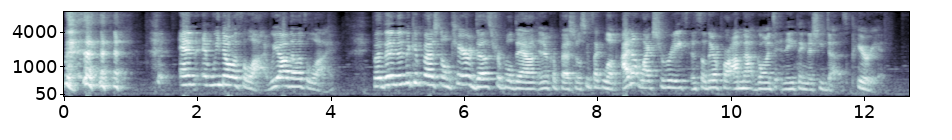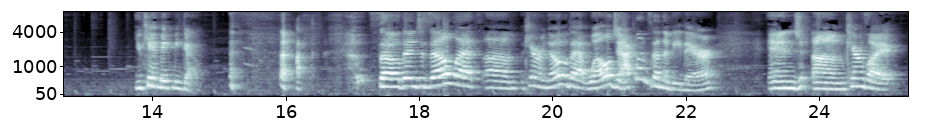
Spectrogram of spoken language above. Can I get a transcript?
and and we know it's a lie. We all know it's a lie. But then in the confessional, Karen does triple down in her confessional. She's like, look, I don't like Charrisse, and so therefore I'm not going to anything that she does, period. You can't make me go. so then Gizelle lets um, Karen know that, well, Jacqueline's going to be there. And um, Karen's like,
